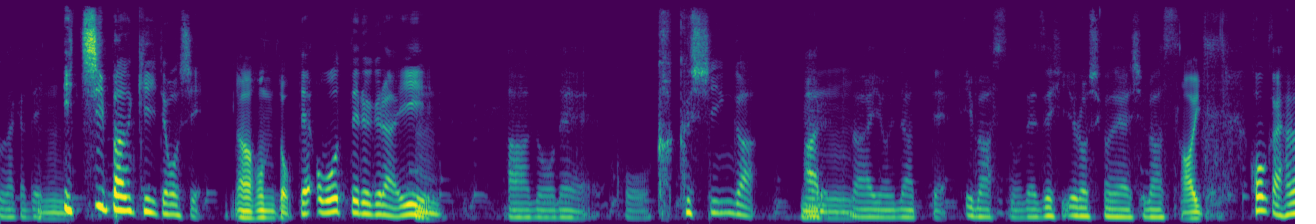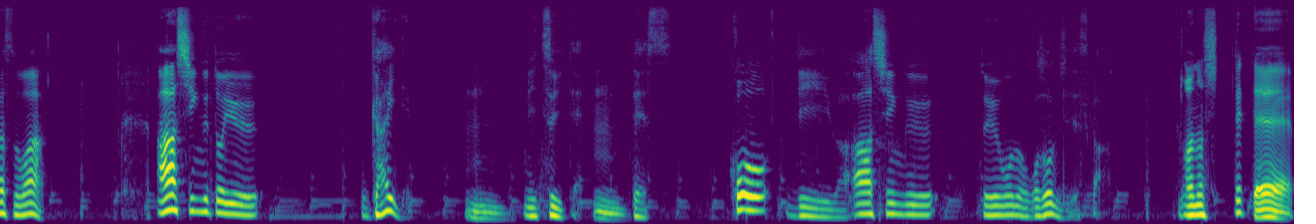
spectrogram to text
の中でうん。一番聞いてほしい。っあ本当。て思ってるぐらい、うん。あのねこう確信があるうん内容になっていますので、ぜひよろしくお願いします。はい。今回話すのはアーシングという概念うんについてうん。です。コーディはアーシングというものをご存知ですか？あの知ってて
